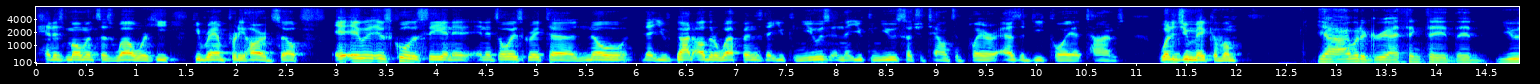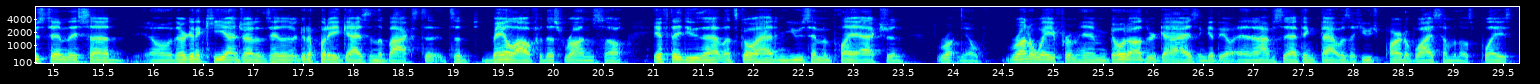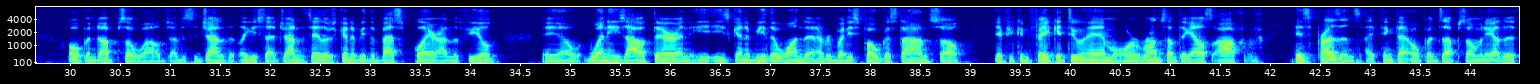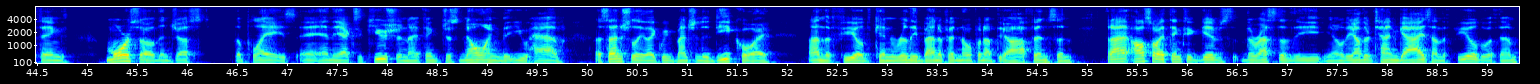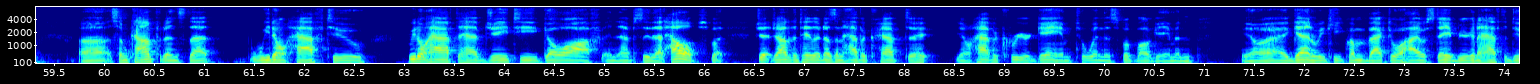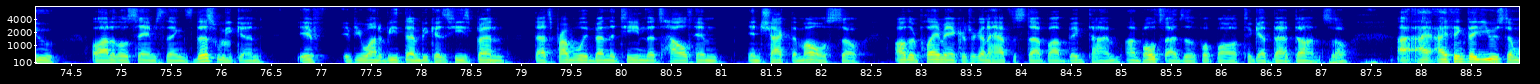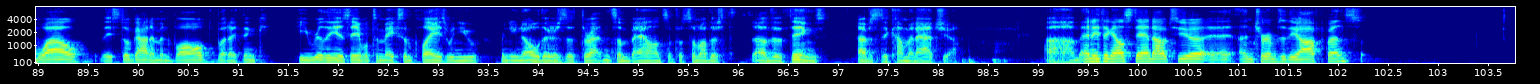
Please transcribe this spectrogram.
had his moments as well where he he ran pretty hard. So it, it, it, was cool to see, and it, and it's always great to know that you've got other weapons that you can use, and that you can use such a talented player as a decoy at times. What did you make of him? Yeah, I would agree. I think they they used him. They said, you know, they're going to key on Jonathan Taylor. They're going to put eight guys in the box to to bail out for this run. So if they do that, let's go ahead and use him in play action. Run, you know, run away from him, go to other guys, and get the. And obviously, I think that was a huge part of why some of those plays opened up so well. Obviously, Jonathan, like you said, Jonathan Taylor is going to be the best player on the field. You know, when he's out there, and he, he's going to be the one that everybody's focused on. So if you can fake it to him or run something else off of his presence, I think that opens up so many other things more so than just the plays and the execution. I think just knowing that you have essentially, like we've mentioned, a decoy on the field can really benefit and open up the offense. And, and I also I think it gives the rest of the you know the other ten guys on the field with him uh, some confidence that we don't have to we don't have to have JT go off, and obviously that helps. But J- Jonathan Taylor doesn't have a have to you know have a career game to win this football game, and you know again we keep coming back to Ohio State, but you're going to have to do a lot of those same things this weekend if if you want to beat them because he's been that's probably been the team that's held him in check the most. So other playmakers are going to have to step up big time on both sides of the football to get that done. So I, I think they used him well. They still got him involved, but I think he really is able to make some plays when you when you know there's a threat and some balance and some other other things obviously coming at you. Um, anything else stand out to you uh, in terms of the offense?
